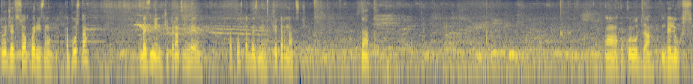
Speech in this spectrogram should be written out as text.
тут же все по-різному. Капуста без змін 14 гривень. Капуста без змін 14. Так. Кукурудза делюкс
